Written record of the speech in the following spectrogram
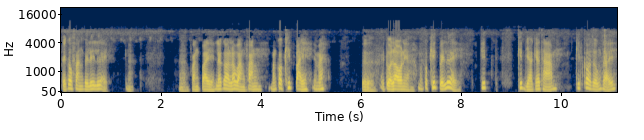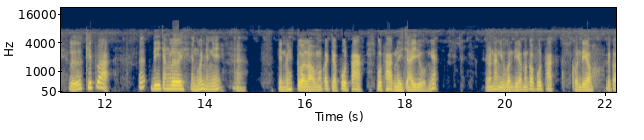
แต่ก็ฟังไปเรื่อยๆนะฟังไปแล้วก็ระหว่างฟัง มันก็คิดไปใช่ไหมเออไอตัวเราเนี่ย มันก็คิดไปเรื่อย คิดคิดอยากจะถาม คิดข้อสงสัย หรือคิดว่า เออดีจังเลยอย่างงี้นอย่างนี้อ่าเห็นไหมตัวเรามันก็จะพูดภาค พูดภาคในใจอยู่เงี้ยเรานั่งอยู่คนเดียว มันก็พูดภาคคนเดียว แล้วก็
